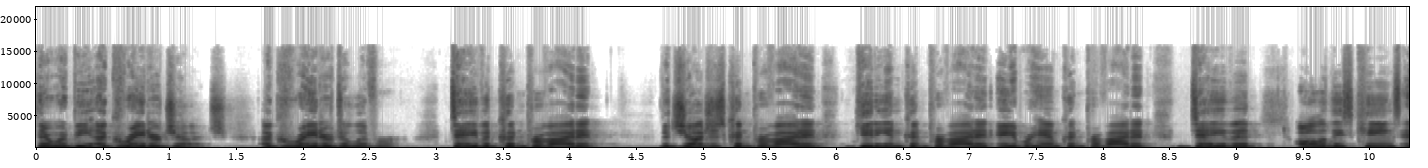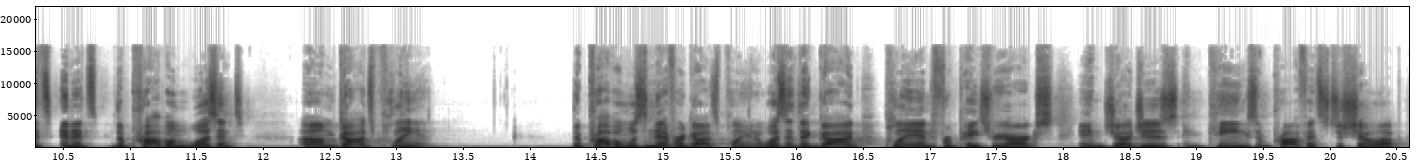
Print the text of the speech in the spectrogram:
There would be a greater judge, a greater deliverer. David couldn't provide it. The judges couldn't provide it. Gideon couldn't provide it. Abraham couldn't provide it. David, all of these kings. It's, and it's, the problem wasn't um, God's plan. The problem was never God's plan. It wasn't that God planned for patriarchs and judges and kings and prophets to show up.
